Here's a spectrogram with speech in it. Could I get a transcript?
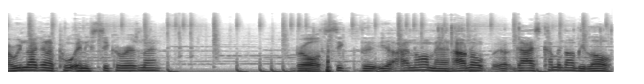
Are we not gonna pull any secret rares, man? Bro, the, yeah, I know, man. I don't know, uh, guys. Comment down below.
